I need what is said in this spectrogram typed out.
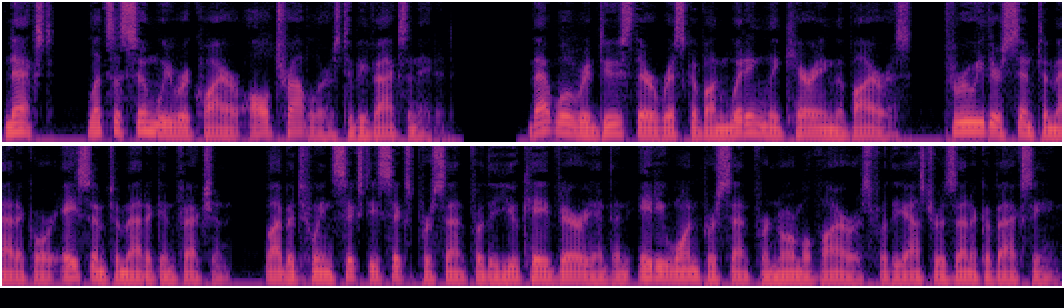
Next, let's assume we require all travelers to be vaccinated. That will reduce their risk of unwittingly carrying the virus, through either symptomatic or asymptomatic infection, by between 66% for the UK variant and 81% for normal virus for the AstraZeneca vaccine.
